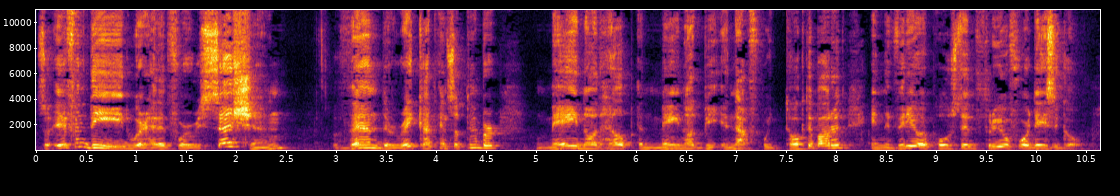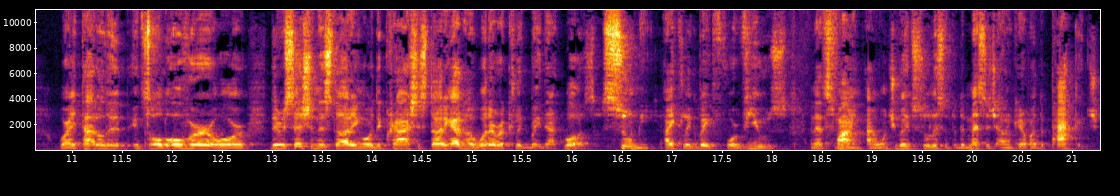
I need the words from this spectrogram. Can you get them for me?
So if indeed we're headed for a recession, then the rate cut in September may not help and may not be enough. We talked about it in the video I posted three or four days ago where I titled it, It's All Over, or The Recession is Starting, or The Crash is Starting. I don't know, whatever clickbait that was. Sue me. I clickbait for views, and that's fine. I want you guys to listen to the message. I don't care about the package.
